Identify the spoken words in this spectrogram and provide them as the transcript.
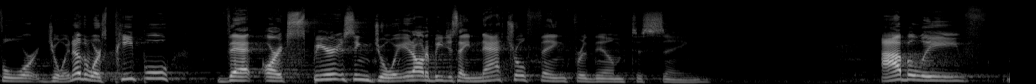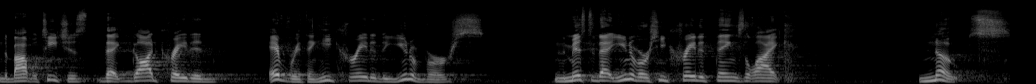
for joy. In other words, people that are experiencing joy, it ought to be just a natural thing for them to sing. I believe, the Bible teaches, that God created everything. He created the universe. In the midst of that universe, He created things like notes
